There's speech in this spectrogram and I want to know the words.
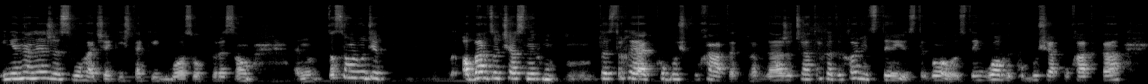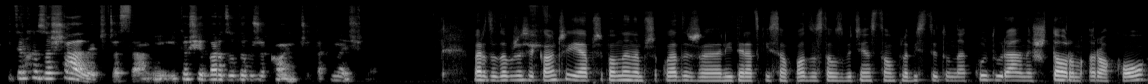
I nie należy słuchać jakichś takich głosów, które są, no, to są ludzie o bardzo ciasnych, to jest trochę jak Kubuś Puchatek, prawda, że trzeba trochę wychodzić z tej, z tego, z tej głowy Kubusia Puchatka i trochę zaszaleć czasami. I to się bardzo dobrze kończy, tak myślę bardzo dobrze się kończy. Ja przypomnę na przykład, że Literacki Sopot został zwycięzcą plebiscytu na kulturalny sztorm roku.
